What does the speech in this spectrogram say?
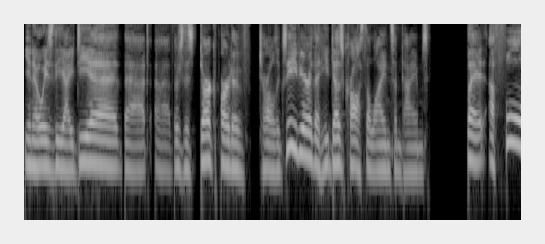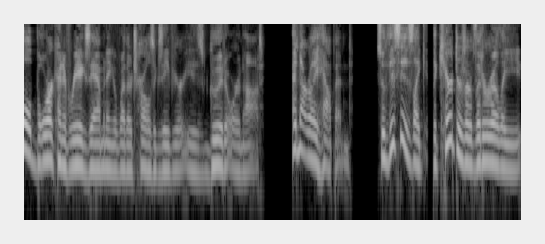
You know, is the idea that uh there's this dark part of Charles Xavier that he does cross the line sometimes. But a full bore kind of re-examining of whether Charles Xavier is good or not had not really happened. So this is like the characters are literally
